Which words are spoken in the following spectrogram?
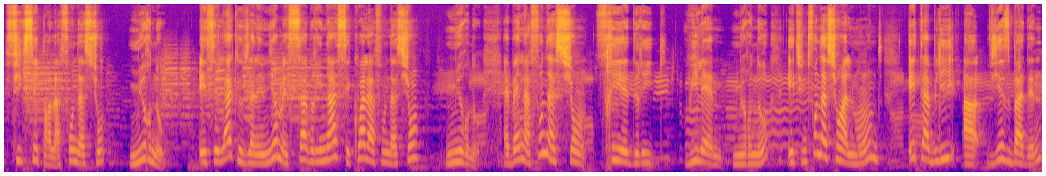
fixées par la fondation Murnau. Et c'est là que vous allez me dire, mais Sabrina, c'est quoi la fondation Murnau? Eh bien, la fondation Friedrich Wilhelm Murnau est une fondation allemande établie à Wiesbaden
